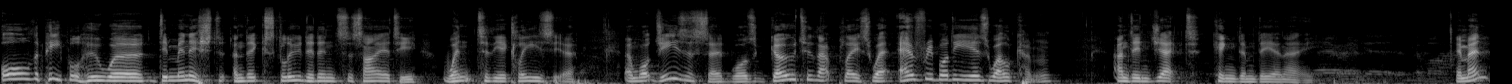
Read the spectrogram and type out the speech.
All the people who were diminished and excluded in society went to the ecclesia. And what Jesus said was go to that place where everybody is welcome and inject kingdom DNA. Amen?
